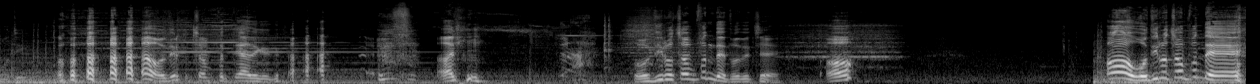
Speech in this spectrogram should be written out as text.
어디? 어디로 점프 떼야 되는 거야? 아니 어디로 점프인데 도대체? 어? 아 어디로 점프인데?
